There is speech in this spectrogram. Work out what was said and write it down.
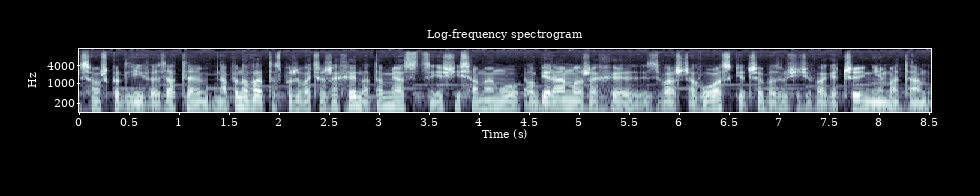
są szkodliwe. Zatem na pewno warto spożywać orzechy, natomiast jeśli samemu obieramy orzechy, zwłaszcza włoskie, trzeba zwrócić uwagę, czy nie ma tam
